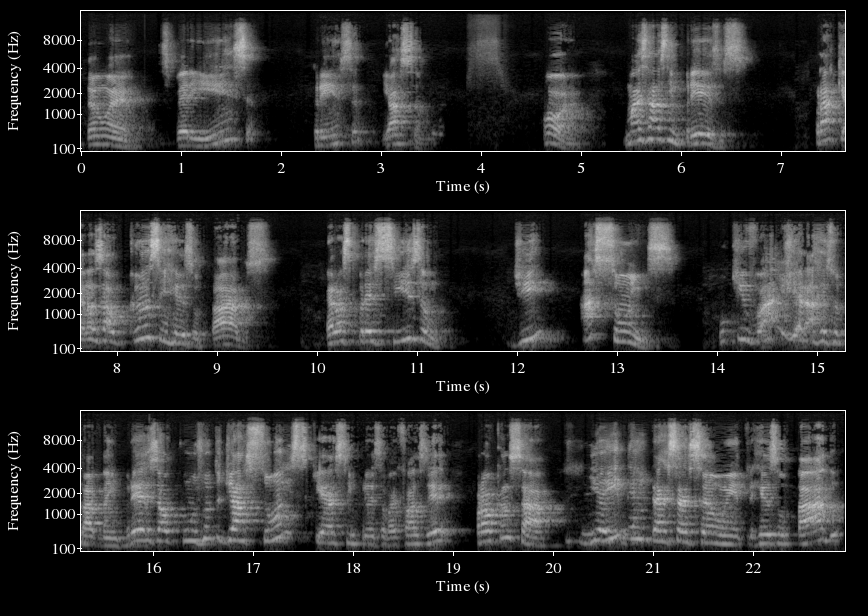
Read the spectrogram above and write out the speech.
Então, é experiência, crença e ação. Ora, mas as empresas, para que elas alcancem resultados, elas precisam de ações. O que vai gerar resultado na empresa é o conjunto de ações que essa empresa vai fazer para alcançar. E aí tem a interseção entre resultado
